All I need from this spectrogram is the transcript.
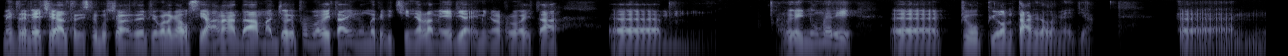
mentre invece altre distribuzioni, ad esempio quella gaussiana, dà maggiori probabilità ai numeri vicini alla media e minore probabilità eh, ai numeri eh, più, più, lontani dalla media. Eh,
